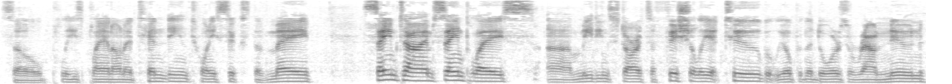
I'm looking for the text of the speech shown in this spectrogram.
So please plan on attending 26th of May. Same time, same place. Uh, meeting starts officially at 2, but we open the doors around noon,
